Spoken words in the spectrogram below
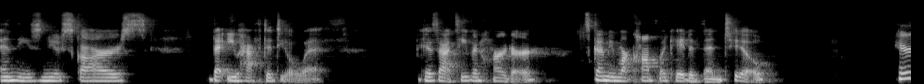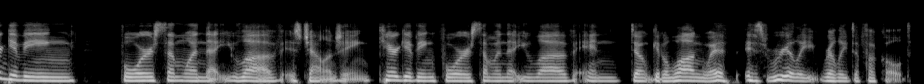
and these new scars that you have to deal with because that's even harder. It's going to be more complicated then, too. Caregiving for someone that you love is challenging. Caregiving for someone that you love and don't get along with is really, really difficult.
